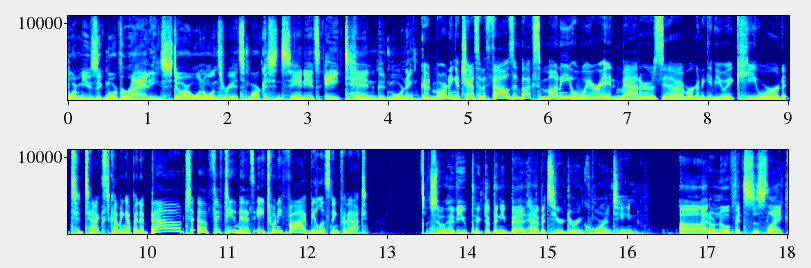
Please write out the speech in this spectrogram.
More music, more variety. Star 1013. It's Marcus and Sandy. It's 810. Good morning. Good morning. A chance at a thousand bucks money where it matters. Uh, we're going to give you a keyword to text coming up in about uh, 15 minutes. 825. Be listening for that. So, have you picked up any bad habits here during quarantine? Uh, I don't know if it's just like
